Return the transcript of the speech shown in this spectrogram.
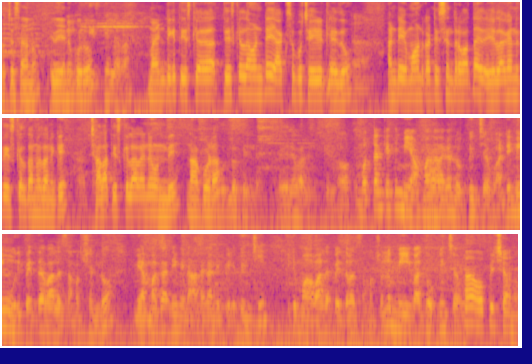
వచ్చేసాను. ఇది తీసుకెళ్ళావా? మా ఇంటికి తీసుకె తీసుకెళ్దామంటే యాక్సెప్ట్ చేయట్లేదు. అంటే అమౌంట్ కట్టించిన తర్వాత ఎలాగైనా తీసుకెళ్తాను దానికి చాలా తీసుకెళ్ళాలనే ఉంది నాకు కూడా. ఓకే. మొత్తానికైతే మీ అమ్మ నాన్నగారిని ఒప్పించావు అంటే మీ ఊరి పెద్దవాళ్ళ సమక్షంలో మీ అమ్మగారిని మీ నాన్నగారిని పిలిపించి ఇటు మా వాళ్ళ పెద్దవాళ్ళ సమక్షంలో మీ వాళ్ళతో ఒప్పించావు? ఒప్పించాను.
